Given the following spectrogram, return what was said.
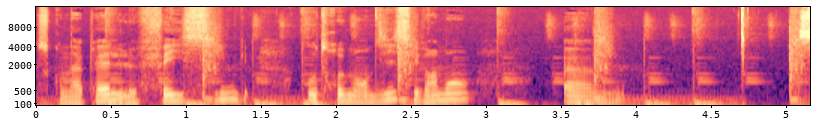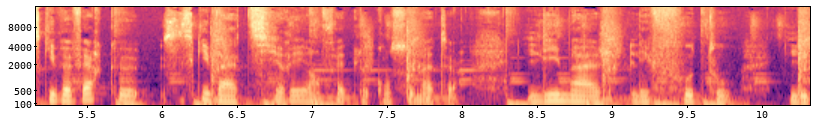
ce qu'on appelle le facing. Autrement dit, c'est vraiment ce qui va faire que c'est ce qui va attirer en fait le consommateur. L'image, les photos, les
